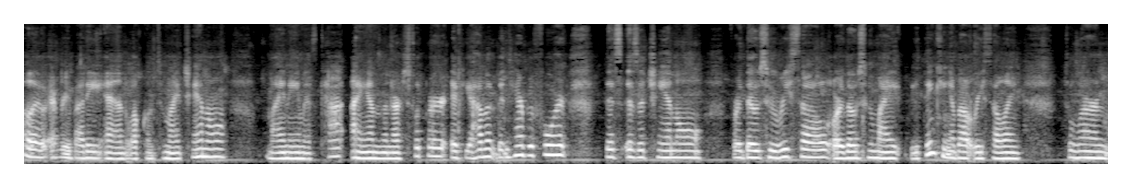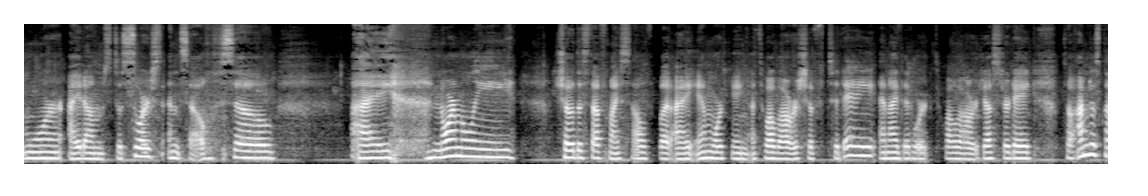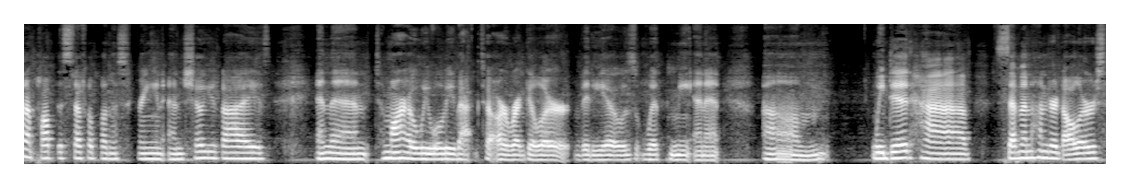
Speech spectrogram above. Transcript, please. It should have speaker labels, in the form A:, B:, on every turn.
A: Hello everybody and welcome to my channel. My name is Kat. I am the Nurse Flipper. If you haven't been here before, this is a channel for those who resell or those who might be thinking about reselling to learn more items to source and sell. So I normally show the stuff myself, but I am working a 12-hour shift today, and I did work 12 hours yesterday. So I'm just going to pop this stuff up on the screen and show you guys. And then tomorrow we will be back to our regular videos with me in it. Um, we did have $700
